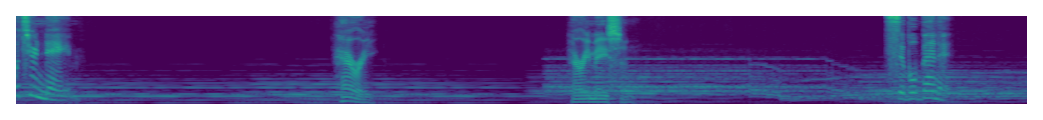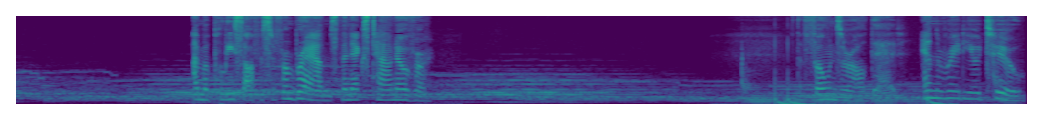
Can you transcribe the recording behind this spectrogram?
What's your name? Harry. Harry Mason. Cybil Bennett. I'm a police officer from Brahms, the next town over. The phones are all dead, and the radio too.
